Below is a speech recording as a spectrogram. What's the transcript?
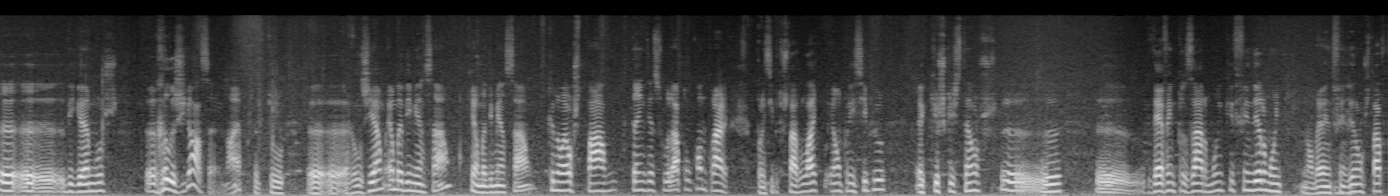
uh, digamos, religiosa, não é? Portanto, a religião é uma dimensão, que é uma dimensão que não é o Estado que tem de assegurar, pelo contrário. O princípio do Estado laico é um princípio que os cristãos devem prezar muito e defender muito. Não devem defender um Estado.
